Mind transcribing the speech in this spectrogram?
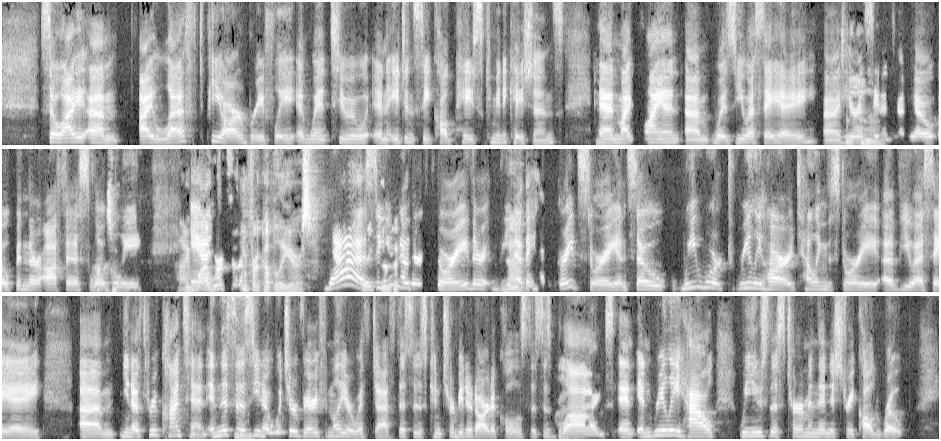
So I um I left PR briefly and went to an agency called Pace Communications. Yeah. And my client um, was USAA uh, here mm. in San mm. Antonio, opened their office locally. I, I, worked for them for a couple of years. Yeah. Great so company. you know their story. They're, you yeah. know, they have a great story. And so we worked really hard telling the story of USAA um, you know, through content. And this is, mm. you know, what you're very familiar with, Jeff. This is contributed articles, this is blogs, and and really how we use this term in the industry called rope.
